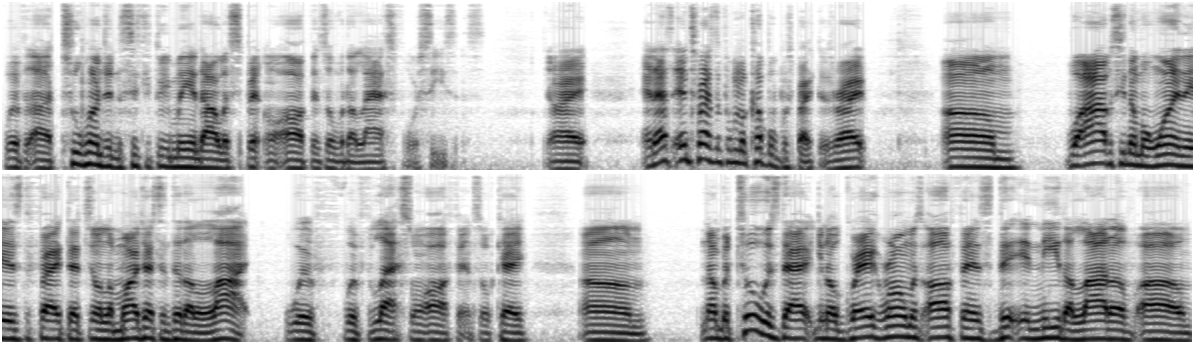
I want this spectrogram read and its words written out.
with uh, $263 million spent on offense over the last four seasons. All right. And that's interesting from a couple perspectives, right? Um, well, obviously, number one is the fact that, you know, Lamar Jackson did a lot with, with less on offense, okay? Um, number two is that, you know, Greg Roman's offense didn't need a lot of um,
